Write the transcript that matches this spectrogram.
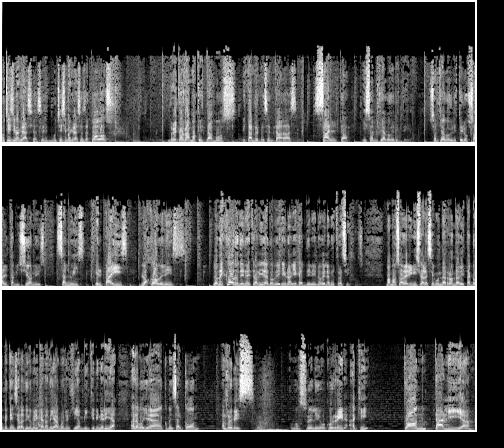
Muchísimas gracias, ¿eh? muchísimas gracias a todos. Recordamos que estamos, están representadas Salta y Santiago del Estero. Santiago del Estero, Salta, Misiones, San Luis, el país, los jóvenes, lo mejor de nuestra vida, como diría una vieja telenovela a nuestros hijos. Vamos a dar inicio a la segunda ronda de esta competencia latinoamericana de agua, energía, ambiente y minería. Ahora voy a comenzar con al revés, como suele ocurrir aquí, con Talía.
